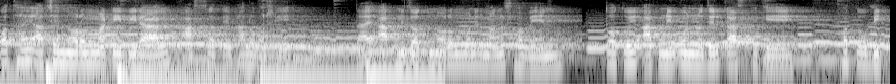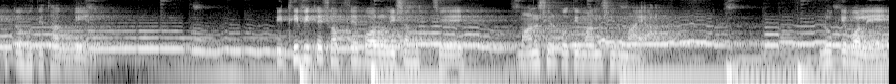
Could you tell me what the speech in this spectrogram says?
কথায় আছে, নরম মাটি বিড়াল আশ্রাতে ভালোবাসে। তাই আপনি যত নরম মনের মানুষ হবেন, ততই আপনি অন্যদের কাছ থেকে ক্ষত বিক্ষিত হতে থাকবেন। পৃথিবীতে সবচেয়ে বড় নেশা হচ্ছে মানুষের প্রতি মানুষের মায়া। লোকে বলে,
